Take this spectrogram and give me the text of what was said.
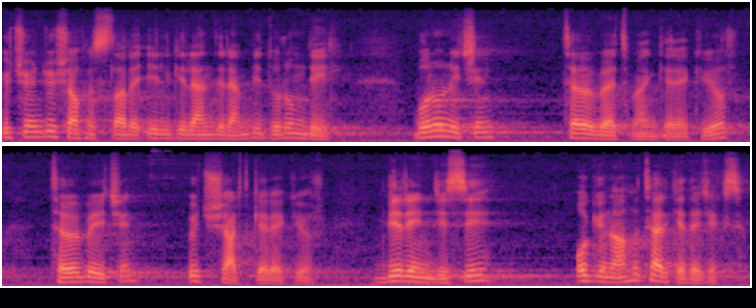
Üçüncü şahısları ilgilendiren bir durum değil. Bunun için tövbe etmen gerekiyor. Tövbe için üç şart gerekiyor. Birincisi o günahı terk edeceksin.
